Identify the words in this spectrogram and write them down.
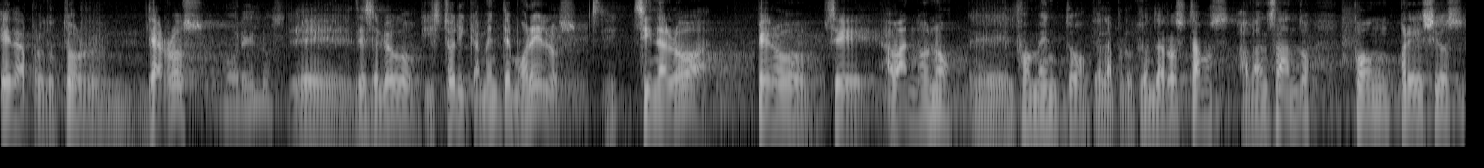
era productor de arroz. Morelos. Eh, desde luego, históricamente Morelos. Sinaloa pero se abandonó eh, el fomento de la producción de arroz. Estamos avanzando con precios,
